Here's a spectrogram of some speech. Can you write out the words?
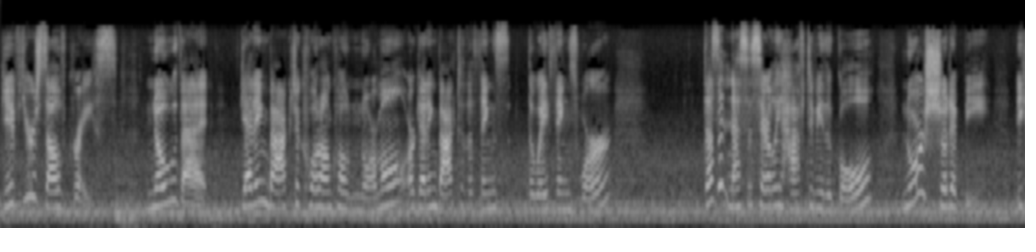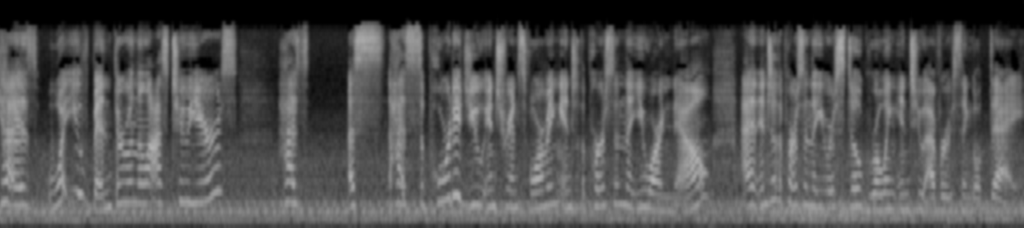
give yourself grace. Know that getting back to quote unquote normal or getting back to the things the way things were doesn't necessarily have to be the goal, nor should it be. Because what you've been through in the last two years has has supported you in transforming into the person that you are now and into the person that you are still growing into every single day.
